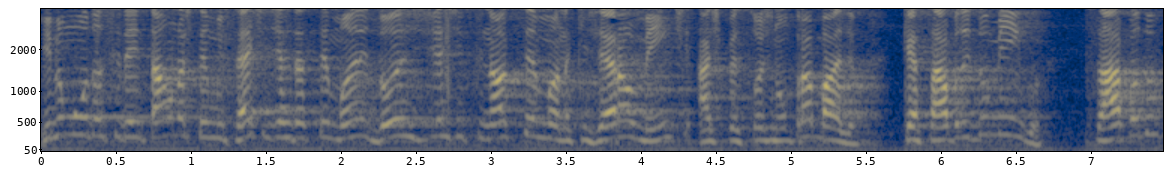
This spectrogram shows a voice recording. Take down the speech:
E no mundo ocidental nós temos sete dias da semana e dois dias de final de semana, que geralmente as pessoas não trabalham, que é sábado e domingo. Sábado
